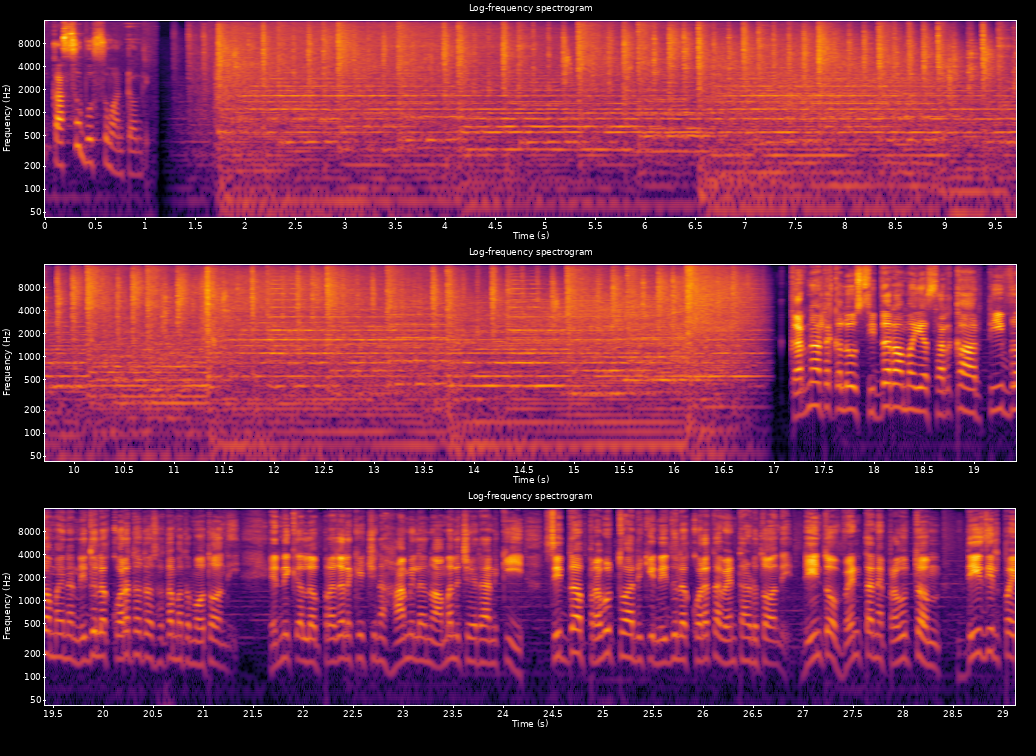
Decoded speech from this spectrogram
కస్సుబుస్సు అంటోంది. కర్ణాటకలో సిద్ధరామయ్య సర్కార్ తీవ్రమైన నిధుల కొరతతో సతమతమవుతోంది. ఎన్నికల్లో ప్రజలకిచ్చిన హామీలను అమలు చేయడానికి సిద్ధ ప్రభుత్వానికి నిధుల కొరత వెంటాడుతోంది. దీంతో వెంటనే ప్రభుత్వం డీజిల్పై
